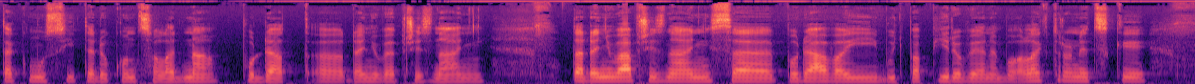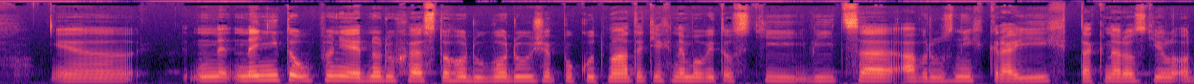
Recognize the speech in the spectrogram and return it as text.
tak musíte do konce ledna podat e, daňové přiznání. Ta daňová přiznání se podávají buď papírově nebo elektronicky. Není to úplně jednoduché z toho důvodu, že pokud máte těch nemovitostí více a v různých krajích, tak na rozdíl od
